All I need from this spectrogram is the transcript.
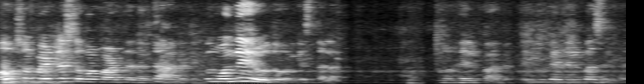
ಅವ್ರು ಸ್ವಲ್ಪ ಇಂಟ್ರೆಸ್ಟ್ ತಗೊಂಡು ಮಾಡ್ತಾರೆ ಅಂತ ಆಗುತ್ತೆ. ಇವ್ರು ಒಂದೇ ಇರೋದು ಅವ್ರಿಗೆ ಸ್ಥಳ. ಹೆಲ್ಪ್ ಆಗುತ್ತೆ. You can help us in that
